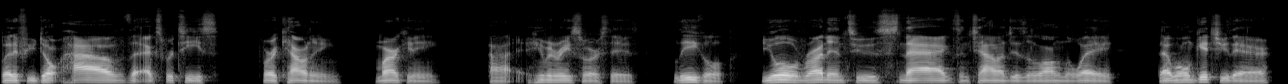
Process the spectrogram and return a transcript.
But if you don't have the expertise for accounting, marketing, uh, human resources, legal, you'll run into snags and challenges along the way that won't get you there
